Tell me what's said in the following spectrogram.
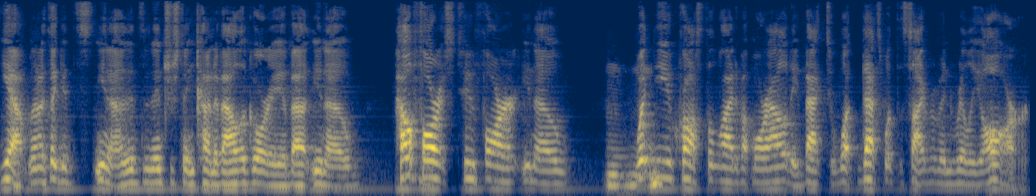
Yeah, and I think it's you know it's an interesting kind of allegory about you know how far is too far. You know, when do you cross the line about morality? Back to what that's what the Cybermen really are.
